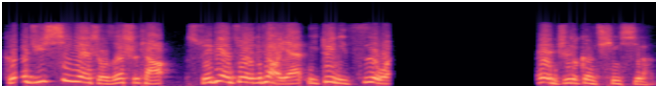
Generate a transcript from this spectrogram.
格局信念守则十条，随便做一个调研，你对你自我认知就更清晰了。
